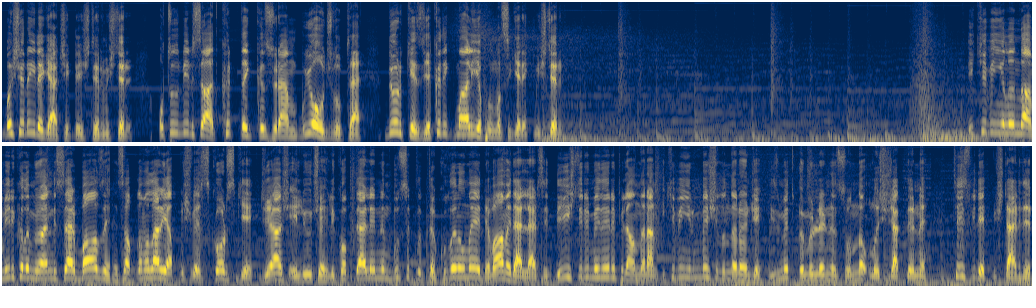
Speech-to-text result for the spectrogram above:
başarıyla gerçekleştirmiştir. 31 saat 40 dakika süren bu yolculukta 4 kez yakıt ikmali yapılması gerekmiştir. ...2000 yılında Amerikalı mühendisler bazı hesaplamalar yapmış ve Skorsky, CH-53'e helikopterlerinin bu sıklıkta kullanılmaya devam ederlerse değiştirilmeleri planlanan 2025 yılından önce hizmet ömürlerinin sonuna ulaşacaklarını tespit etmişlerdir.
